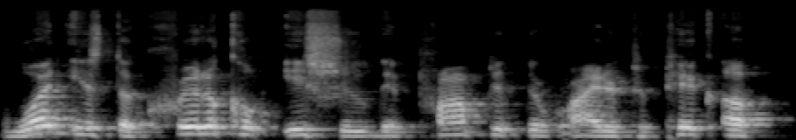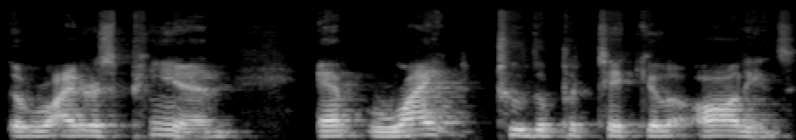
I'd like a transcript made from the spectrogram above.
What is the critical issue that prompted the writer to pick up the writer's pen and write to the particular audience?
